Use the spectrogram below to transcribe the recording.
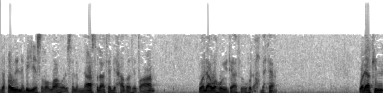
لقول النبي صلى الله عليه وسلم لا صلاة بحضرة طعام ولا وهو يدافعه الأخبثان. ولكن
